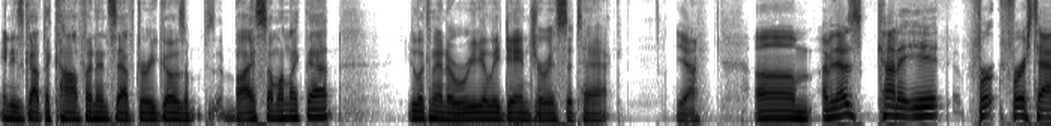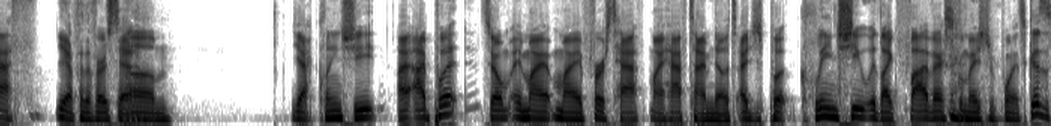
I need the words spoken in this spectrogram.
and he's got the confidence after he goes by someone like that, you're looking at a really dangerous attack. Yeah. Um, I mean, that's kind of it for first half. Yeah, for the first half. Um, yeah, clean sheet. I, I, put so in my my first half, my halftime notes, I just put clean sheet with like five exclamation points because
